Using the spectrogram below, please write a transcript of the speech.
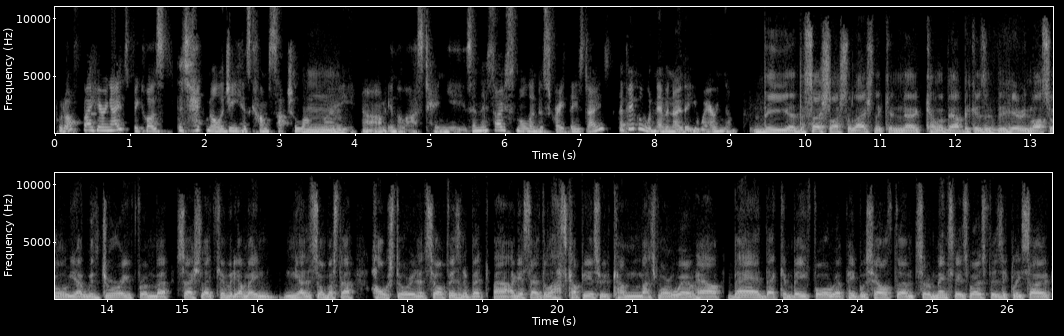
put off by hearing aids because the technology has come such a long mm. way um, in the last 10 years and they're so small and discreet these days that people would never know that you're wearing them. The uh, the social isolation that can uh, come about because of the hearing loss or you know withdrawing from uh, social activity. I mean, you know, it's almost a whole story in itself, isn't it? But uh, I guess over the last couple of years, we've become much more aware of how bad that can be for uh, people's health, um, sort of mentally as well as physically. So you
